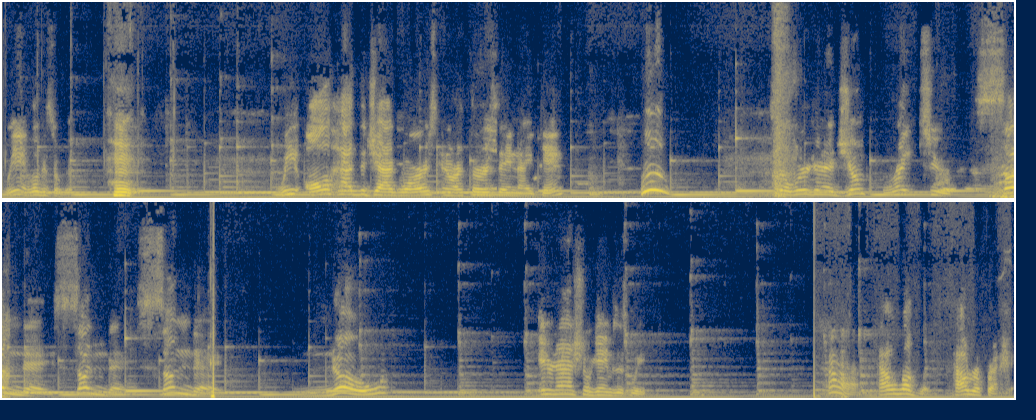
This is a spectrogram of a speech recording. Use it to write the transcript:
we ain't looking so good. Hmm. We all had the Jaguars in our Thursday night game. Woo! So we're gonna jump right to Sunday, Sunday, Sunday. No international games this week. Ah, how lovely, how refreshing.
